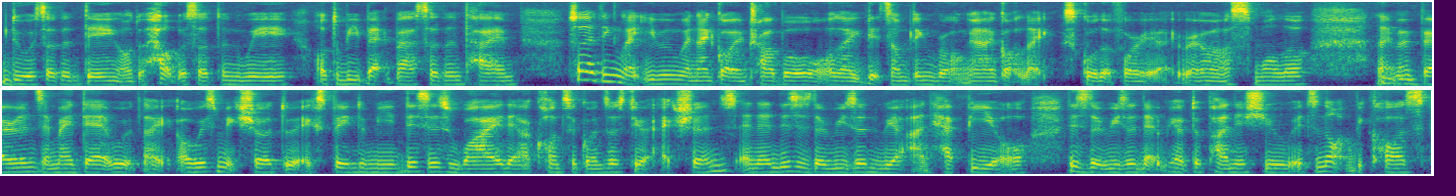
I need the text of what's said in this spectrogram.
do a certain thing or to help a certain way or to be back by a certain time. So I think like even when I got in trouble or like did something wrong and I got like scolded for it like, when I was smaller, like my hmm. parents and my dad would like always make sure to explain to me this is why there are consequences to your actions and then this is the reason we are unhappy or this is the reason that we have to punish you. It's not because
